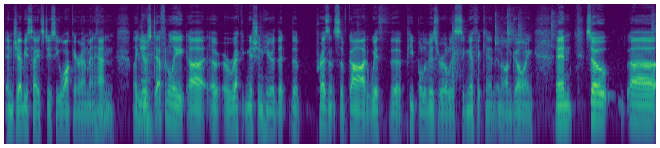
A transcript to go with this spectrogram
and Jebusites do you see walking around Manhattan? Like, there's definitely uh, a, a recognition here that the presence of God with the people of Israel is significant and ongoing, and so uh,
